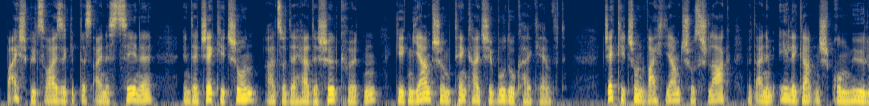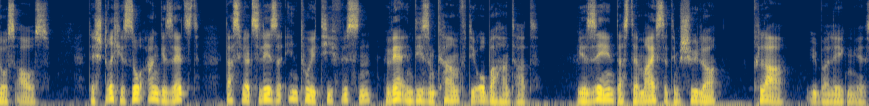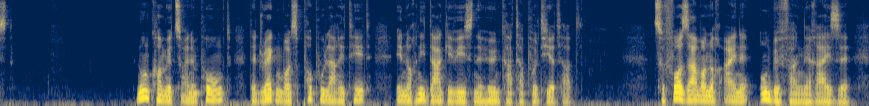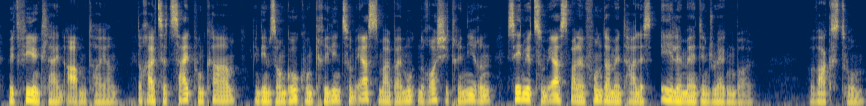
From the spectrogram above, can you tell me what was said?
Beispielsweise gibt es eine Szene, in der Jackie Chun, also der Herr der Schildkröten, gegen Yamchu im Tenkaichi Budokai kämpft. Jackie Chun weicht Yamchus Schlag mit einem eleganten Sprung mühelos aus. Der Strich ist so angesetzt, dass wir als Leser intuitiv wissen, wer in diesem Kampf die Oberhand hat. Wir sehen, dass der Meister dem Schüler klar überlegen ist. Nun kommen wir zu einem Punkt, der Dragon Balls Popularität in noch nie dagewesene Höhen katapultiert hat. Zuvor sah man noch eine unbefangene Reise mit vielen kleinen Abenteuern. Doch als der Zeitpunkt kam, in dem Son Goku und Krillin zum ersten Mal bei Muten Roshi trainieren, sehen wir zum ersten Mal ein fundamentales Element in Dragon Ball. Wachstum.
